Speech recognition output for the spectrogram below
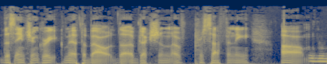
this ancient Greek myth about the abduction of Persephone. Um, mm-hmm.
